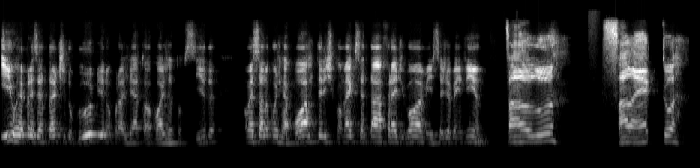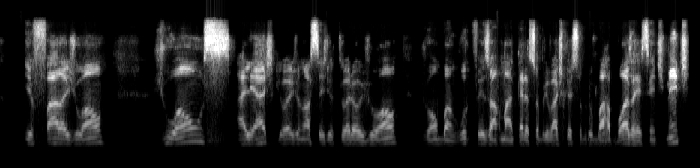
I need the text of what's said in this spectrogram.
e o representante do clube no projeto A Voz da Torcida. Começando com os repórteres, como é que você está, Fred Gomes? Seja bem-vindo. Fala, Lu. Fala, Hector. E fala, João. João, aliás, que hoje o nosso editor é o João. João Bangu, que fez uma matéria sobre Vasco e sobre o Barbosa recentemente.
